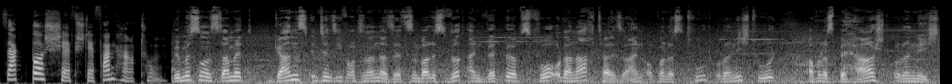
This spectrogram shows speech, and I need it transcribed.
sagt Bosch-Chef Stefan Hartung. Wir müssen uns damit ganz intensiv auseinandersetzen, weil es wird ein Wettbewerbsvor- oder Nachteil sein, ob man das tut oder nicht tut, ob man das beherrscht oder nicht.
